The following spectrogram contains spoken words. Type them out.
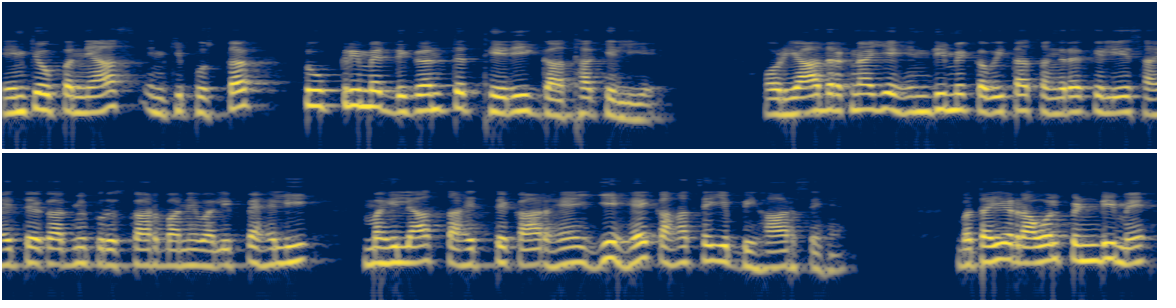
इनके उपन्यास, इनकी पुस्तक, टोकरी में दिगंत थेरी गाथा के लिए। और याद रखना, ये हिंदी में कविता संग्रह के लिए साहित्य अकादमी पुरस्कार पाने वाली पहली महिला साहित्यकार हैं। ये है कहाँ से? ये बिहार से हैं। बताइए, रावलपिंडी में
